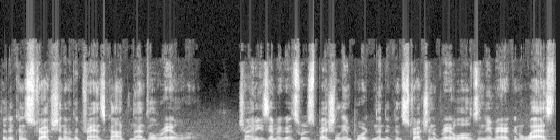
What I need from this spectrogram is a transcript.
to the construction of the Transcontinental Railroad. Chinese immigrants were especially important in the construction of railroads in the American West,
